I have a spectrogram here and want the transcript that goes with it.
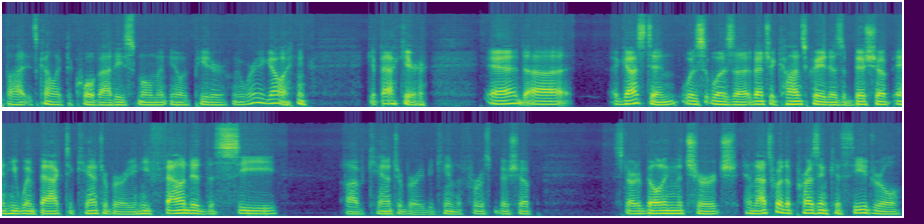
But it's kind of like the Quo Vadis moment, you know, with Peter. I mean, where are you going? Get back here. And uh, Augustine was, was uh, eventually consecrated as a bishop and he went back to Canterbury and he founded the See of Canterbury, became the first bishop started building the church, and that's where the present cathedral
